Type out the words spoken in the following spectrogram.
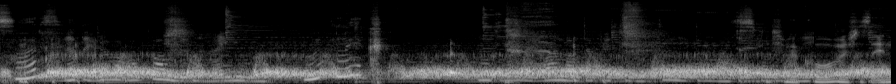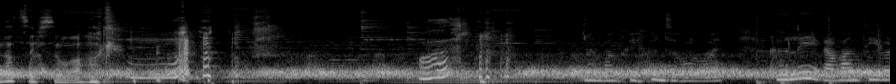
ขึ้นวัดแล้วแต่ด้วยว่าเขาคล่อมหรือหงายอยู่เฮ้ยเล็กแล้วแต่ว่าเราจะไปถึงที่ตรงหัวใจ Das ist เขา manchmal komisch, es ändert sich so arg. วัดเออบางทีขึ้นสองร้อยคือเลขอะบางทีมันไม่มัน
